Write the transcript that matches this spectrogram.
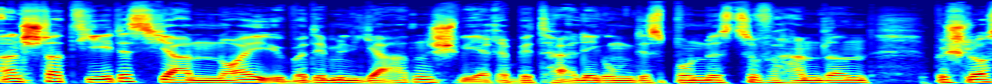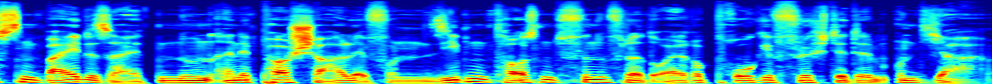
Anstatt jedes Jahr neu über die milliardenschwere Beteiligung des Bundes zu verhandeln, beschlossen beide Seiten nun eine Pauschale von 7.500 Euro pro Geflüchtetem und Jahr.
